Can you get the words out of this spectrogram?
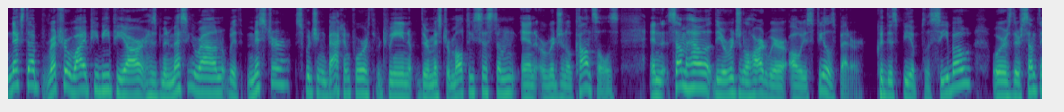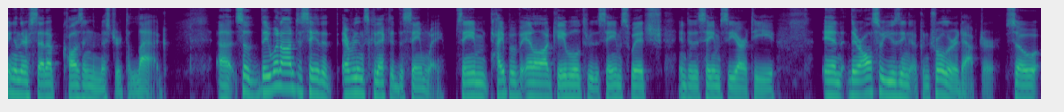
Next up, Retro YPBPR has been messing around with MiSTer, switching back and forth between their MiSTer multi-system and original consoles, and somehow the original hardware always feels better. Could this be a placebo, or is there something in their setup causing the MiSTer to lag? Uh, so they went on to say that everything's connected the same way, same type of analog cable through the same switch into the same CRT, and they're also using a controller adapter. So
